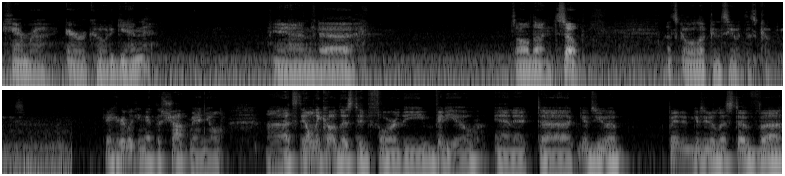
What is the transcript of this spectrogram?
camera error code again. And uh, it's all done. So let's go look and see what this code means. Okay, here looking at the shop manual. Uh, that's the only code listed for the video, and it uh, gives you a it gives you a list of uh,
